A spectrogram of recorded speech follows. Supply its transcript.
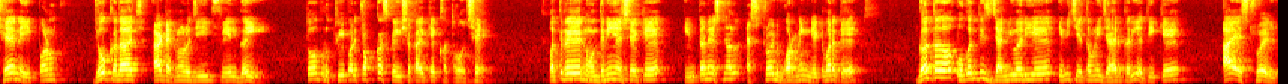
છે નહીં, પણ જો કદાચ આ ટેકનોલોજી ફેલ ગઈ, તો પૃથ્વી પર ચોક્કસ કહી શકાય કે ખતરો છે. અત્રે નોંધનીય છે કે ઇન્ટરનેશનલ એસ્ટ્રોઇડ વોર્નિંગ નેટવર્કે ગત ઓગણત્રીસ જાન્યુઆરીએ એવી ચેતવણી જાહેર કરી હતી કે આ એસ્ટ્રોઇડ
